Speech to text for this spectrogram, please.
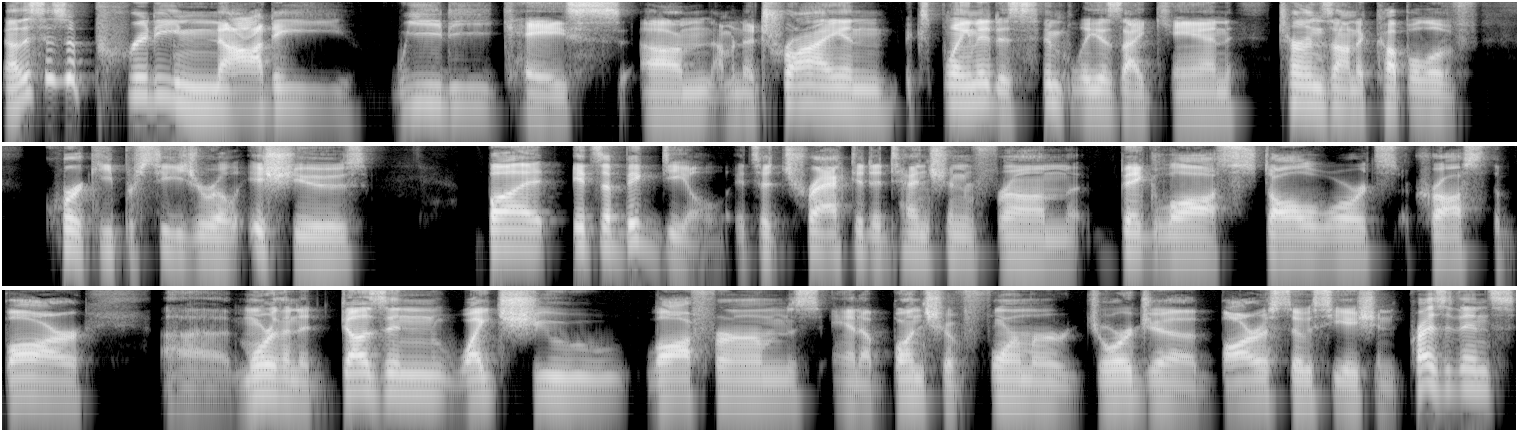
Now, this is a pretty knotty, weedy case. Um, I'm going to try and explain it as simply as I can. Turns on a couple of quirky procedural issues, but it's a big deal. It's attracted attention from big law stalwarts across the bar uh, more than a dozen white shoe law firms and a bunch of former Georgia Bar Association presidents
